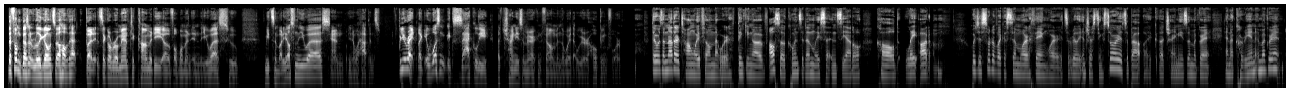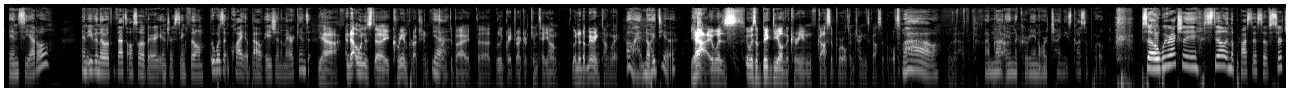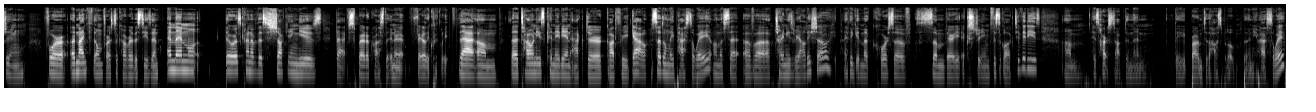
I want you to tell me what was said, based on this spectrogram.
The film doesn't really go into all that, but it's like a romantic comedy of a woman in the U.S. who meets somebody else in the U.S. and you know what happens. But you're right; like it wasn't exactly a Chinese American film in the way that we were hoping for. There was another Tang Wei film that we're thinking of, also coincidentally set in Seattle, called Late Autumn, which is sort of like a similar thing where it's a really interesting story. It's about like a Chinese immigrant and a Korean immigrant in Seattle. And even though that's also a very interesting film, it wasn't quite about Asian Americans. Yeah, and that one is a Korean production, Yeah. directed by the really great director Kim Tae Young, who ended up marrying Tang Wei. Oh, I had no idea. Yeah, it was it was a big deal in the Korean gossip world and Chinese gossip world Wow. when that happened. I'm not Yeah. in the Korean or Chinese gossip world. so we were actually still in the process of searching for a ninth film for us to cover this season. And then there was kind of this shocking news that spread across the internet fairly quickly that um, the Taiwanese Canadian actor Godfrey Gao suddenly passed away on the set of a Chinese reality show. I think in the course of some very extreme physical activities, um, his heart stopped and then they brought him to the hospital, but then he passed away.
